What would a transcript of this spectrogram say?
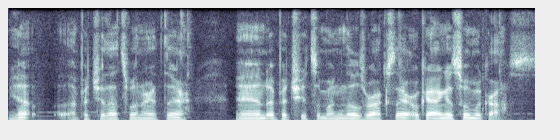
Yeah, I bet you that's one right there. And I bet you it's among those rocks there. Okay, I'm going to swim across.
